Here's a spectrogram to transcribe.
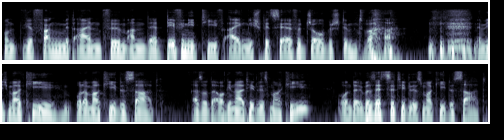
Und wir fangen mit einem Film an, der definitiv eigentlich speziell für Joe bestimmt war. Nämlich Marquis oder Marquis de Sade. Also der Originaltitel ist Marquis und der übersetzte Titel ist Marquis de Sade.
